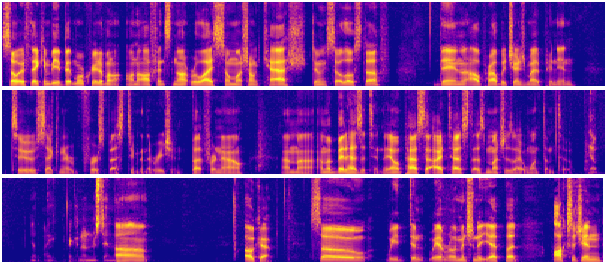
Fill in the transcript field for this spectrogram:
So if they can be a bit more creative on on offense, not rely so much on Cash doing solo stuff, then I'll probably change my opinion to second or first best team in the region. But for now, I'm uh, I'm a bit hesitant. They don't pass the eye test as much as I want them to. yep, yep. I, I can understand that. Um. Okay, so we didn't we haven't really mentioned it yet, but Oxygen,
